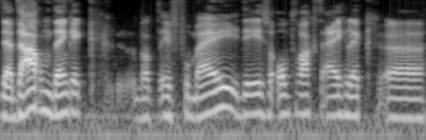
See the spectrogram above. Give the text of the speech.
ja, daarom denk ik, dat heeft voor mij deze opdracht eigenlijk uh, ja.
